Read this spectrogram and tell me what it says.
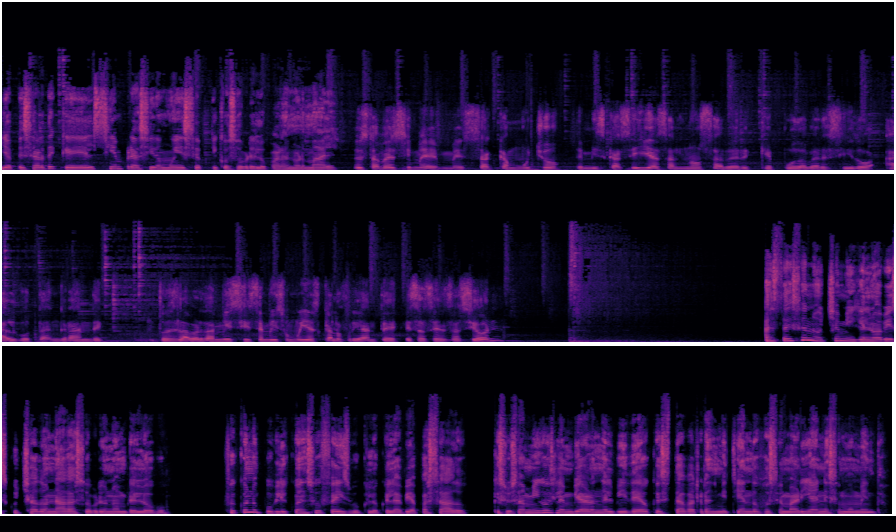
y a pesar de que él siempre ha sido muy escéptico sobre lo paranormal, esta vez sí me, me, saca mucho de mis casillas al no saber qué pudo haber sido algo tan grande. Entonces la verdad a mí sí se me hizo muy escalofriante esa sensación. Hasta esa noche Miguel no había escuchado nada sobre un hombre lobo. Fue cuando publicó en su Facebook lo que le había pasado que sus amigos le enviaron el video que estaba transmitiendo José María en ese momento.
